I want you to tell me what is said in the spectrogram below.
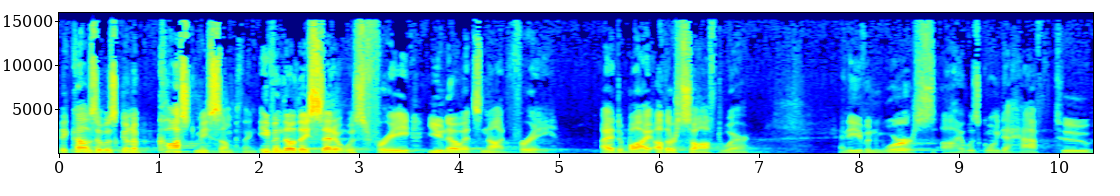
Because it was going to cost me something. Even though they said it was free, you know it's not free. I had to buy other software. And even worse, I was going to have to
